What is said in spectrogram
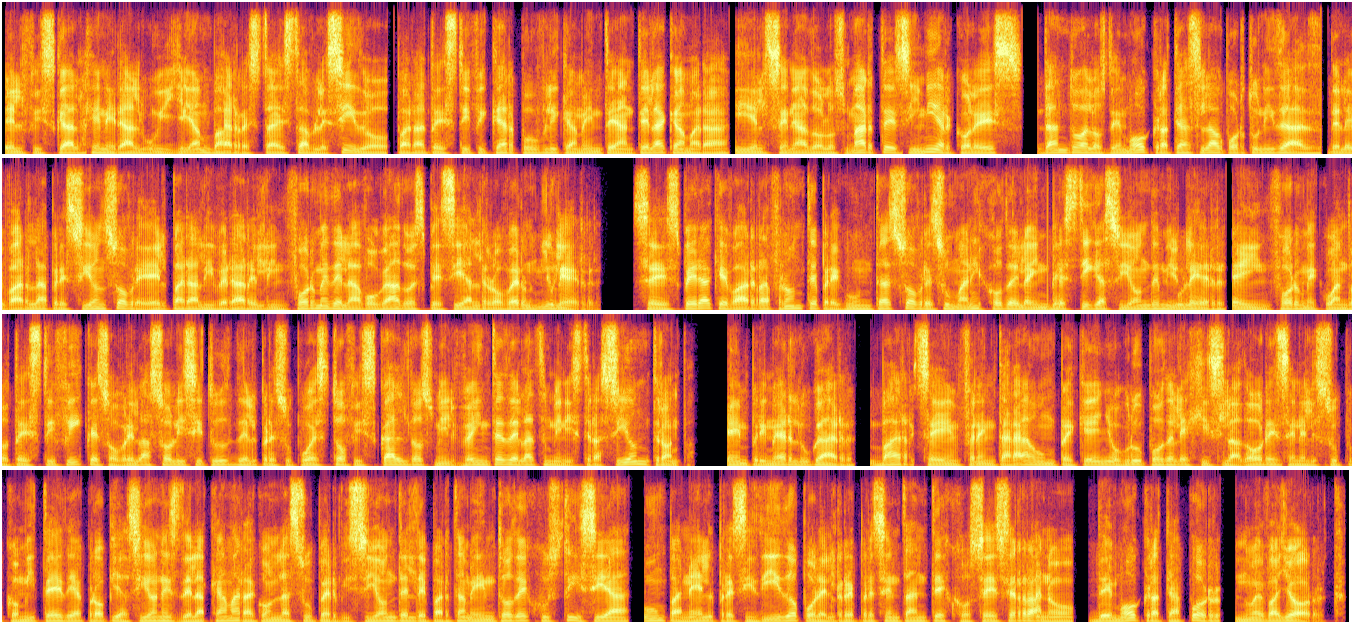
El fiscal general William Barr está establecido para testificar públicamente ante la Cámara y el Senado los martes y miércoles, dando a los demócratas la oportunidad de elevar la presión sobre él para liberar el informe del abogado especial Robert Mueller. Se espera que Barr afronte preguntas sobre su manejo de la investigación de Mueller e informe cuando testifique sobre la solicitud del presupuesto fiscal 2020 de la administración Trump. En primer lugar, Barr se enfrentará a un pequeño grupo de legisladores en el subcomité de apropiaciones de la Cámara con la supervisión del Departamento de Justicia, un panel presidido por el representante José Serrano, demócrata por Nueva York,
